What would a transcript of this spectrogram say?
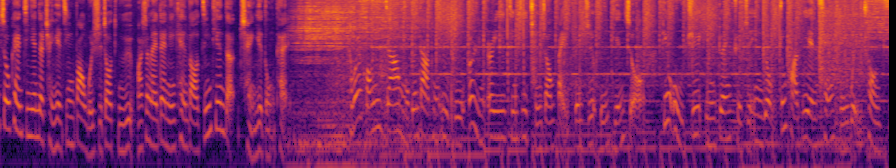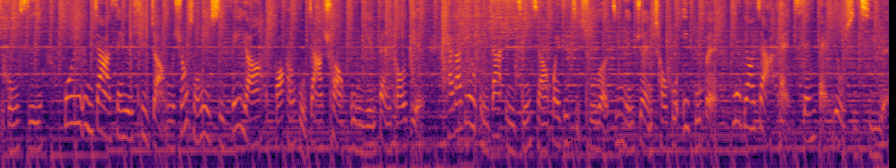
收看今天的产业劲报，我是赵廷玉，马上来带您看到今天的产业动态。台湾防疫家摩根大通预估，二零二一经济成长百分之五点九，凭五 G 云端垂直应用。中华电参股伟创子公司，货运运价三月续涨，那么双雄逆势飞扬，华航股价创五年半高点。台达电五大引擎强，外资指出了今年赚超过一股本，目标价喊三百六十七元。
